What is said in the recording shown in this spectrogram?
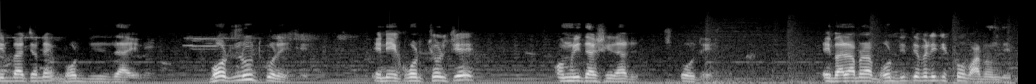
নির্বাচনে ভোট দিতে দেয়নি ভোট লুট করেছে। এ নিয়ে কোর্ট চলছে। অমৃতা সিনহার কোর্টে এবার আমরা ভোট দিতে পেরেছি খুব আনন্দিত।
